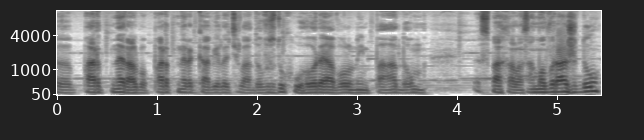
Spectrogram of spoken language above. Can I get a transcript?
e, partner alebo partnerka vyletela do vzduchu hore a voľným pádom spáchala samovraždu.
